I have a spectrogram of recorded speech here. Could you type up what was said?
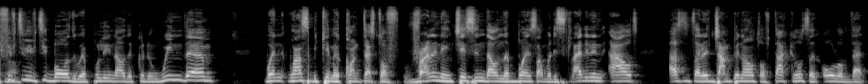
Arsenal. 50-50 balls they were pulling out, they couldn't win them. when once it became a contest of running and chasing down the ball and somebody sliding it out, Arsenal started jumping out of tackles and all of that.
